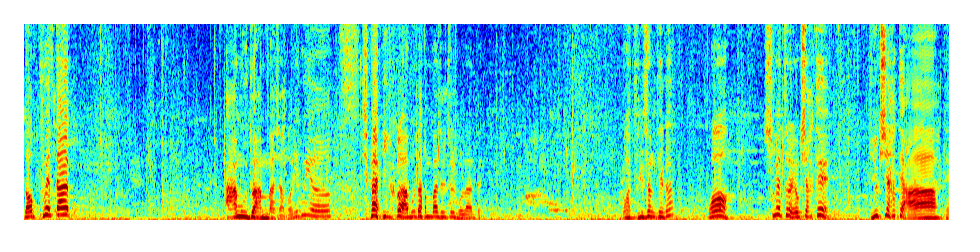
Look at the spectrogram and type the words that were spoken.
너프했다 아무도 안 맞아버리고요. 야 이거 아무도 안 맞을 줄 몰랐는데. 와 딜 상태가? 와 시메트라 역시 핫해. 역시 핫해. 아 핫해.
